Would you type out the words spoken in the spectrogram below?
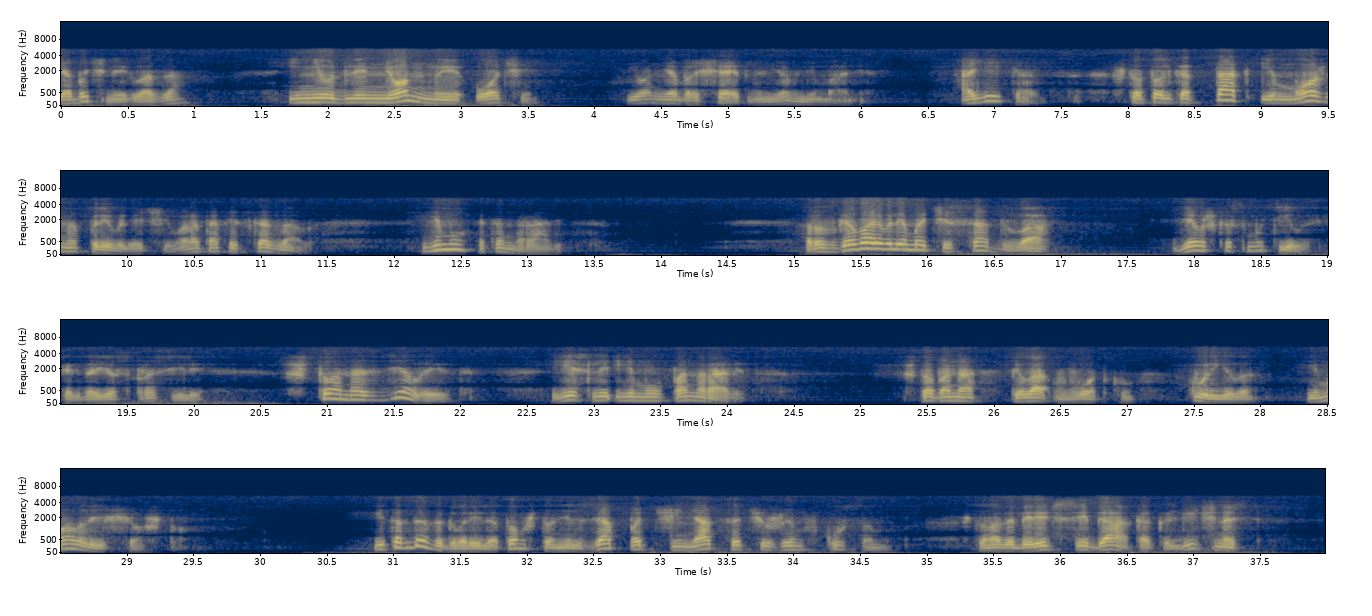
и обычные глаза, и неудлиненные очи, и он не обращает на нее внимания. А ей кажется, что только так и можно привлечь его. Она так и сказала. Ему это нравится. Разговаривали мы часа два. Девушка смутилась, когда ее спросили, что она сделает, если ему понравится. Чтобы она пила водку, курила и мало ли еще что. И тогда заговорили о том, что нельзя подчиняться чужим вкусам, что надо беречь себя как личность,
